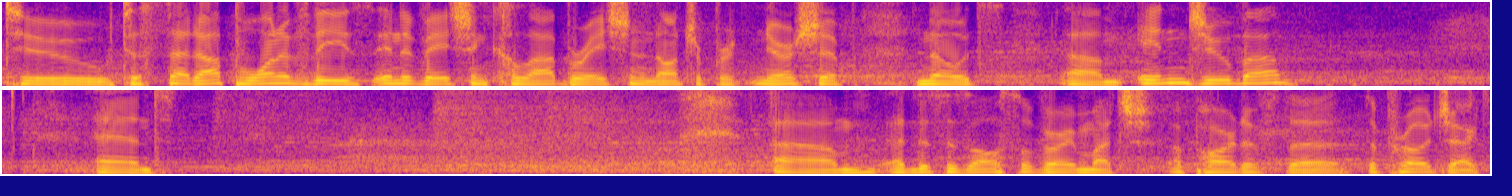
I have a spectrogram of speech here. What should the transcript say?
to, to set up one of these innovation, collaboration, and entrepreneurship nodes um, in Juba. And um, and this is also very much a part of the, the project.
